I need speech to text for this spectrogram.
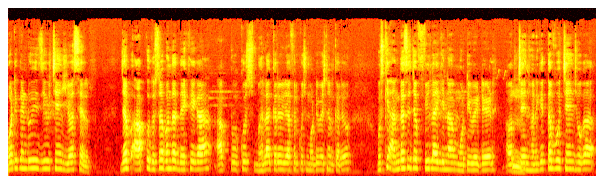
what can do is you change yourself जब आपको दूसरा बंदा देखेगा आप कुछ भला कर रहे हो या फिर कुछ मोटिवेशनल कर रहे हो उसके अंदर से जब फील आएगी ना मोटिवेटेड और चेंज होने की तब वो चेंज होगा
